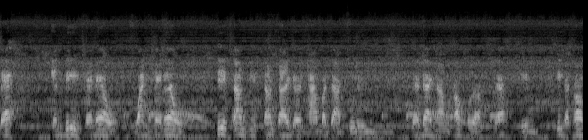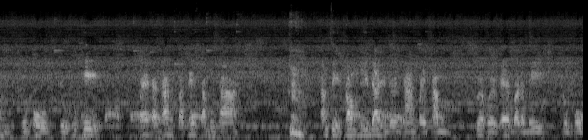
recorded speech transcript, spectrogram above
และเอ็นดี้ชาแนลวันชาแนลที่ตั้งจิตตั้งใจเดินทางมาจากสุรินทร์และได้นำข้าวเปลือกและดินที่กระท่อมหลวงปู่อยู่ทุกที่ แม้กระทั่งประเทศกัมพูชา ทั้งสี่ช่องนี้ได้เดินทางไปทำเพื่อเผยแพร่บารมีหลวงปู่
